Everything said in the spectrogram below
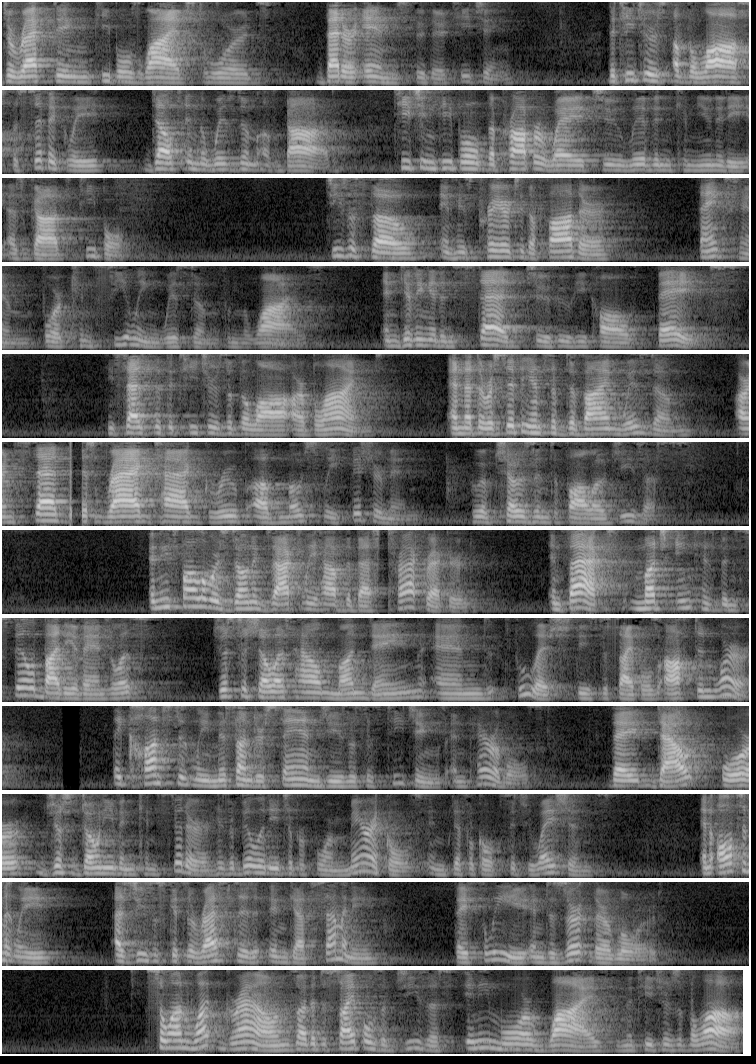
directing people's lives towards better ends through their teaching. The teachers of the law specifically dealt in the wisdom of God teaching people the proper way to live in community as God's people. Jesus, though, in his prayer to the Father, thanks him for concealing wisdom from the wise and giving it instead to who he calls babes. He says that the teachers of the law are blind and that the recipients of divine wisdom are instead this ragtag group of mostly fishermen who have chosen to follow Jesus. And these followers don't exactly have the best track record. In fact, much ink has been spilled by the evangelists just to show us how mundane and foolish these disciples often were. They constantly misunderstand Jesus' teachings and parables. They doubt or just don't even consider his ability to perform miracles in difficult situations. And ultimately, as Jesus gets arrested in Gethsemane, they flee and desert their Lord. So, on what grounds are the disciples of Jesus any more wise than the teachers of the law?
